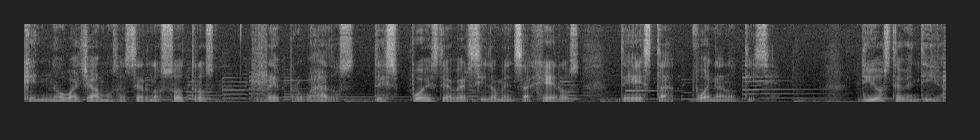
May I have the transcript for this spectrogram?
que no vayamos a ser nosotros reprobados después de haber sido mensajeros de esta buena noticia. Dios te bendiga,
